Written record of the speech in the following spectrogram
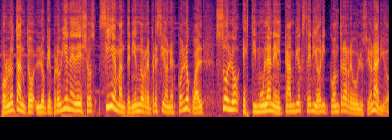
Por lo tanto, lo que proviene de ellos sigue manteniendo represiones, con lo cual solo estimulan el cambio exterior y contrarrevolucionario.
